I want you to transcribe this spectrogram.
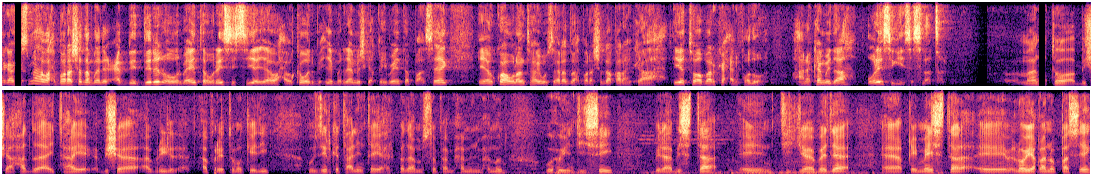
agaasimaha waxbarashada mudane cabdi dirir oo warbaahinta waraysi siiyey ayaa waxa uu ka warbixiyey barnaamijka qiimeynta baaseeg ee ay ku howlan tahay wasaaradda waxbarashada qaranka iyo tobabarka xirfaduhu waxaana ka mid ah waraysigiisa sida tan. Maanto bisha hadda ay tahay bisha abriil afar iyo tobankeedii wasiirka tacliinta iyo xirfadaha mustafa maxamed maxamuud wuxuu hindiisay bilaabista tijaabada qiimeysta loo yaqaano baseg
